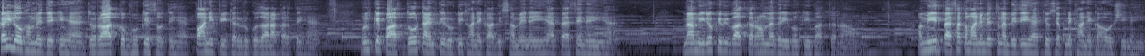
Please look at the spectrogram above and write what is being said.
कई लोग हमने देखे हैं जो रात को भूखे सोते हैं, पानी पीकर गुजारा करते हैं। उनके पास दो टाइम की रोटी खाने का भी समय नहीं है, पैसे नहीं हैं। मैं अमीरों की भी बात कर रहा हूँ, मैं गरीबों की बात कर रहा हूँ। अमीर पैसा कमाने में इतना बिज़ी है कि उसे अपने खाने का होश ही नहीं।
